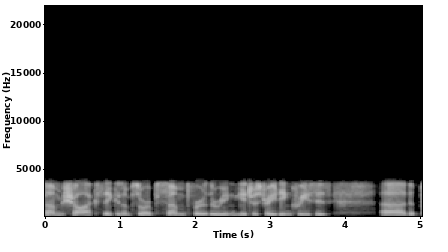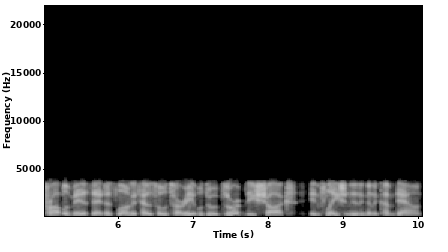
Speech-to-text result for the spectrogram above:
some shocks. They can absorb some further in- interest rate increases. Uh, the problem is that as long as households are able to absorb these shocks, inflation isn't going to come down.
